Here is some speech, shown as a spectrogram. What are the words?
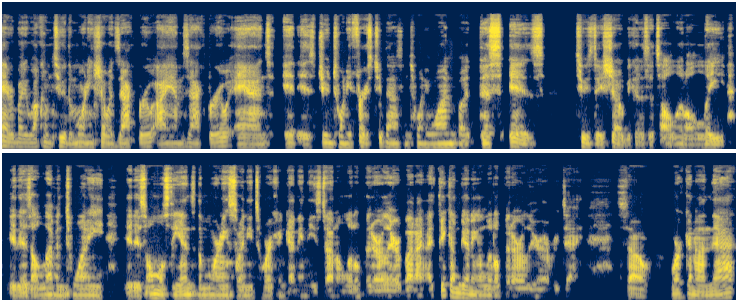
Hey, everybody, welcome to the morning show with Zach Brew. I am Zach Brew, and it is June 21st, 2021, but this is Tuesday's show because it's a little late. It is 11:20. It is almost the end of the morning, so I need to work on getting these done a little bit earlier. But I, I think I'm getting a little bit earlier every day. So working on that.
